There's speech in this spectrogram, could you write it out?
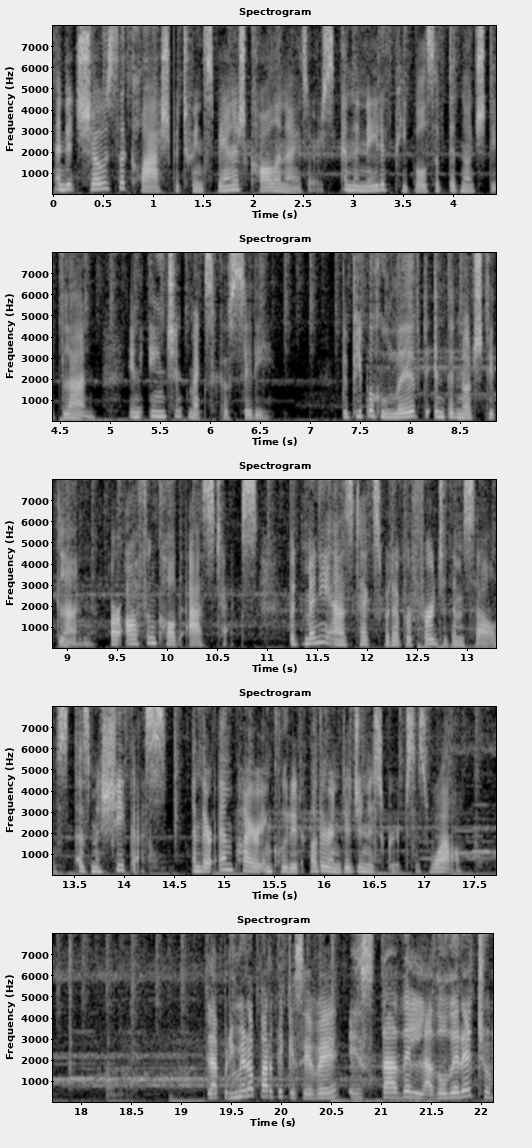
and it shows the clash between Spanish colonizers and the native peoples of Tenochtitlan in ancient Mexico City. The people who lived in Tenochtitlan are often called Aztecs, but many Aztecs would have referred to themselves as Mexicas, and their empire included other indigenous groups as well. La primera parte que se ve está del lado derecho.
